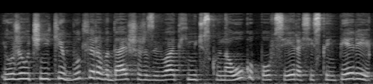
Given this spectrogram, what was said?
и уже ученики Бутлерова дальше развивают химическую науку по всей Российской империи.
